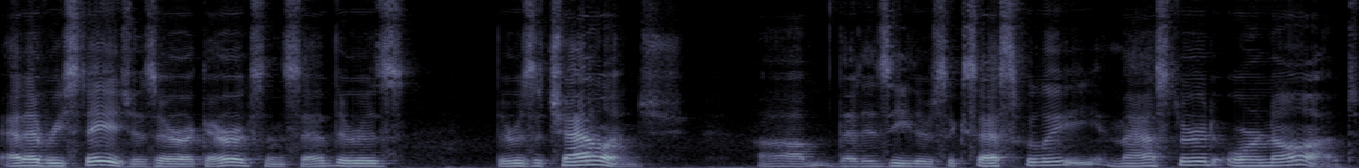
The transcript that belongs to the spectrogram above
at every stage, as Erik Erikson said, there is, there is a challenge um, that is either successfully mastered or not.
